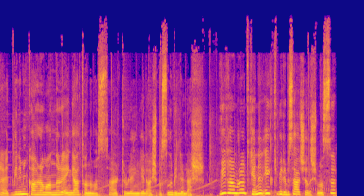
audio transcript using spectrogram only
Evet, bilimin kahramanları engel tanımaz. Her türlü engeli aşmasını bilirler. Wilhelm Röntgen'in ilk bilimsel çalışması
